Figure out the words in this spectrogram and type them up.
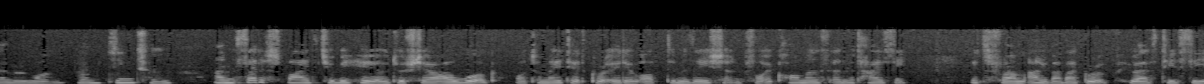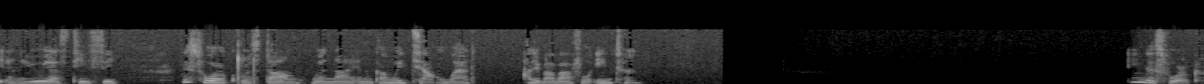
Everyone, I'm Jing Chen. I'm satisfied to be here to share our work, Automated Creative Optimization for E-commerce Advertising. It's from Alibaba Group, USTC and USTC. This work was done when I and Gangwei Jiang were at Alibaba for intern. In this work,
